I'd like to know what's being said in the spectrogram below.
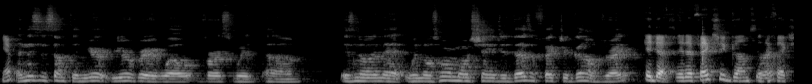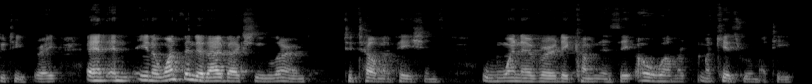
Yep. And this is something you're you're very well versed with. Um, is knowing that when those hormones change, it does affect your gums, right? It does. It affects your gums. It Right. affects your teeth, right? And and you know one thing that I've actually learned to tell my patients whenever they come in and say, "Oh well, my, my kids ruined my teeth,"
